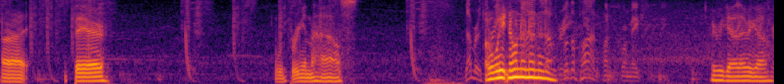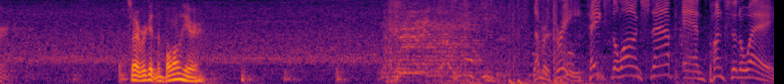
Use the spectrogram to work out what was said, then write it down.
Man. All right, Bear. We're bringing the house. number Oh, wait, no, no, no, no, no. up For the punt. Punt formation. Here we go. There we go. That's right. We're getting the ball here. Number three takes the long snap and punts it away.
